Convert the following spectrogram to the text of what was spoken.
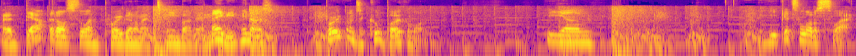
But I doubt that I'll still have Porygon on my team by then. Maybe, who knows? Porygon's a cool Pokemon. He um he gets a lot of slack.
